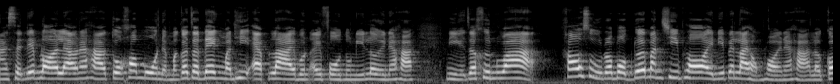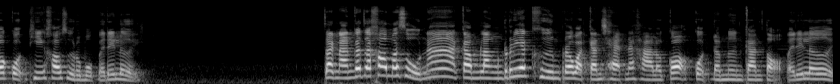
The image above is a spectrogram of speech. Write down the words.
าเสร็จเรียบร้อยแล้วนะคะ ตัวข้อมูลเนี่ยมันก็จะเด้งมาที่แอปไลน์บน iPhone ตรงนี้เลยนะคะ นี่จะขึ้นว่าเข้าสู่ระบบด้วยบัญชีพลอยนี่เป็นไลน์ของพลอยนะคะ แล้วก็กดที่เข้าสู่ระบบไปได้เลย จากนั้นก็จะเข้ามาสู่หน้ากำลังเรียกคืนประวัติการแชทนะคะ แล้วก็กดดำเนินการต่อไปได้เลย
